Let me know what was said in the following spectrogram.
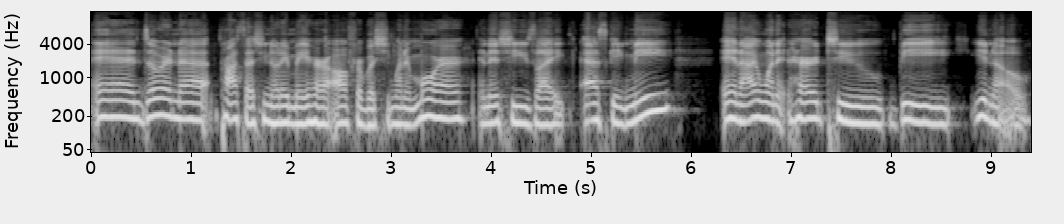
And during that process, you know, they made her offer, but she wanted more. And then she's like asking me, and I wanted her to be, you know,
